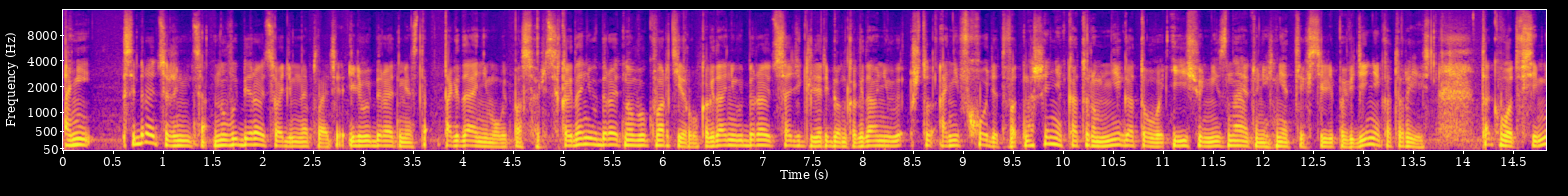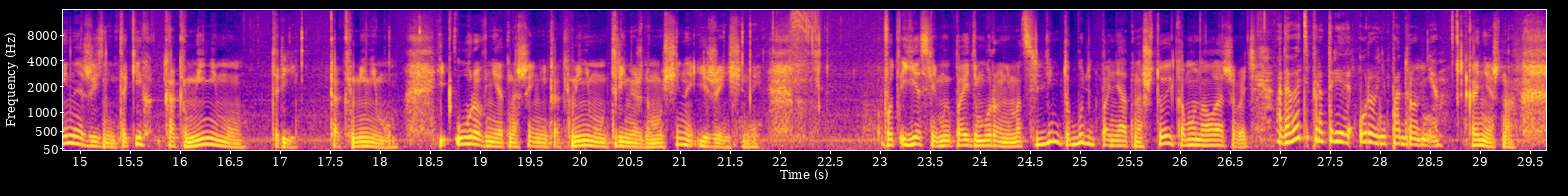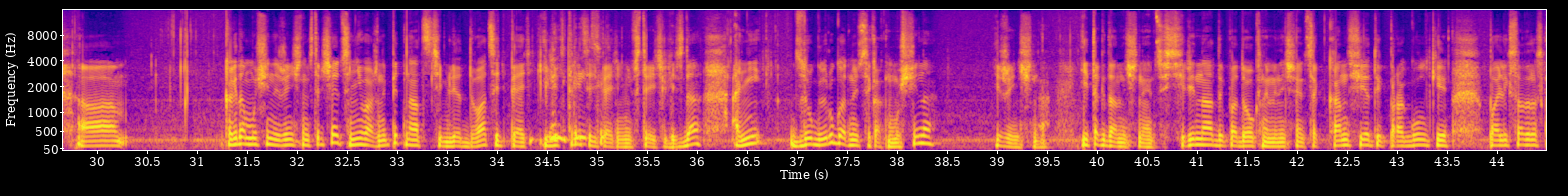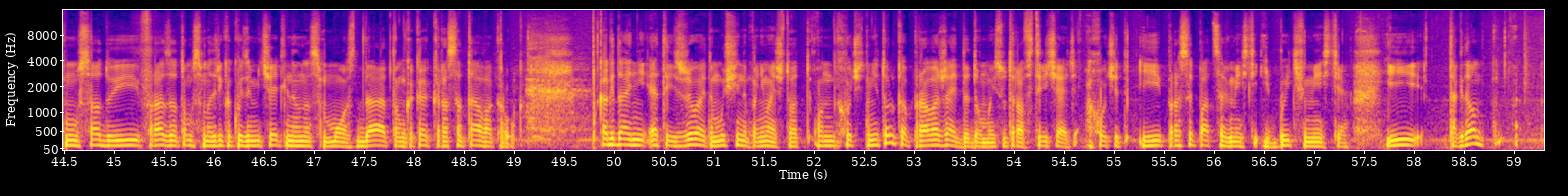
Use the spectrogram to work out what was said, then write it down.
они собираются жениться, но выбирают свадебное платье или выбирают место, тогда они могут поссориться. Когда они выбирают новую квартиру, когда они выбирают садик для ребенка, когда они, что они входят в отношения, к которым не готовы и еще не знают, у них нет тех стилей поведения, которые есть. Так вот, в семейной жизни таких как минимум три как минимум. И уровни отношений как минимум три между мужчиной и женщиной. Вот если мы по этим уровням отследим, то будет понятно, что и кому налаживать. А давайте про три уровня подробнее. Конечно. А, Когда мужчина и женщина встречаются, неважно, 15 им лет, 25 или, Или в 35 30. они встретились, да, они друг к другу относятся как мужчина и женщина. И тогда начинаются серенады под окнами, начинаются конфеты, прогулки по Александровскому саду и фраза о том, смотри, какой замечательный у нас мост, да, о том, какая красота вокруг. Когда они это изживают, и мужчина понимает, что он хочет не только провожать до дома и с утра встречать, а хочет и просыпаться вместе, и быть вместе. И тогда он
